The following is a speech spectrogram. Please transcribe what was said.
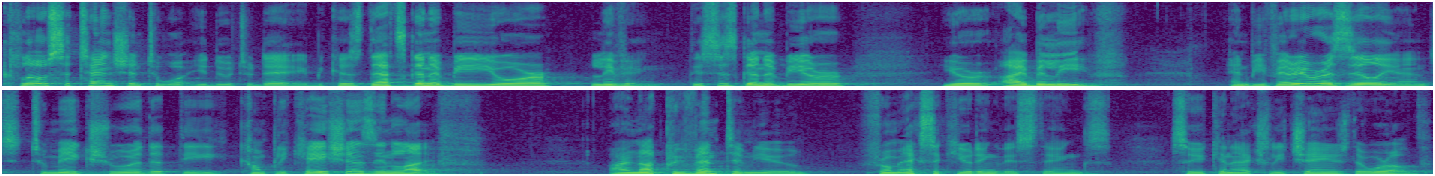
close attention to what you do today because that's going to be your living. This is going to be your, your I believe. And be very resilient to make sure that the complications in life are not preventing you from executing these things so you can actually change the world.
